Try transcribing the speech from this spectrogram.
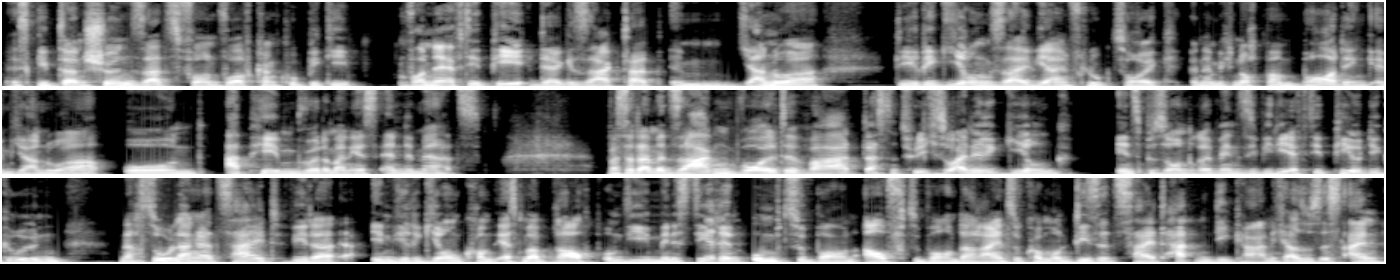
Es gibt da einen schönen Satz von Wolfgang Kubicki von der FDP, der gesagt hat, im Januar, die Regierung sei wie ein Flugzeug, nämlich noch beim Boarding im Januar und abheben würde man erst Ende März. Was er damit sagen wollte, war, dass natürlich so eine Regierung, insbesondere wenn sie wie die FDP und die Grünen nach so langer Zeit wieder in die Regierung kommt, erstmal braucht, um die Ministerien umzubauen, aufzubauen, da reinzukommen. Und diese Zeit hatten die gar nicht. Also es ist ein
